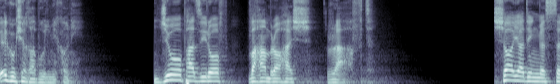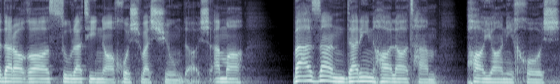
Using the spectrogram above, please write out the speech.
بگو که قبول می‌کنی. جو پذیرفت. و همراهش رفت. شاید این قصه در آغاز صورتی ناخوش و شوم داشت اما بعضا در این حالات هم پایانی خوش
